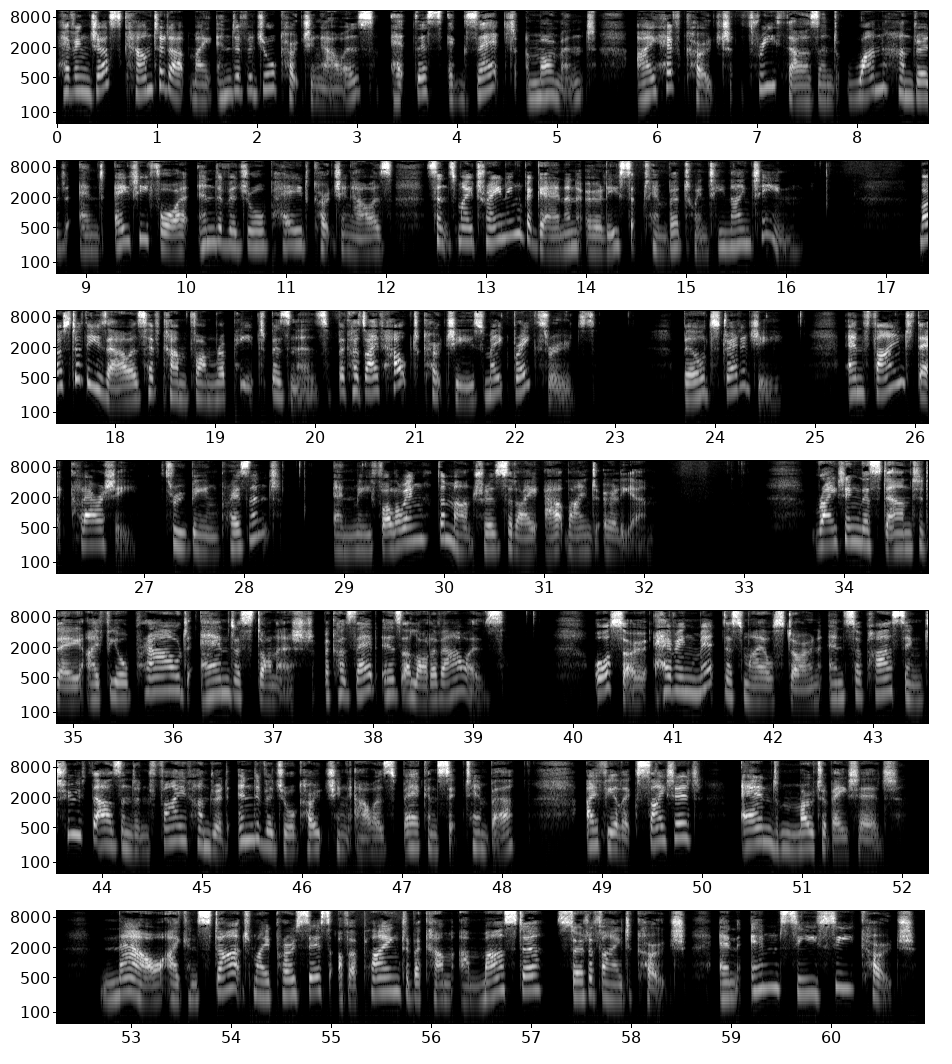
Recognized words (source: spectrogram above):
Having just counted up my individual coaching hours, at this exact moment, I have coached 3,184 individual paid coaching hours since my training began in early September 2019. Most of these hours have come from repeat business because I've helped coachees make breakthroughs, build strategy, and find that clarity through being present and me following the mantras that I outlined earlier. Writing this down today, I feel proud and astonished because that is a lot of hours. Also, having met this milestone and surpassing 2,500 individual coaching hours back in September, I feel excited and motivated. Now I can start my process of applying to become a Master Certified Coach, an MCC coach,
